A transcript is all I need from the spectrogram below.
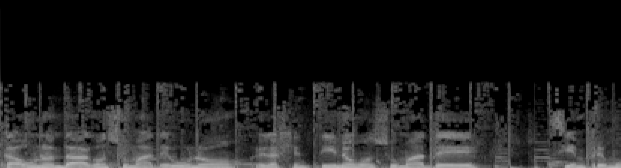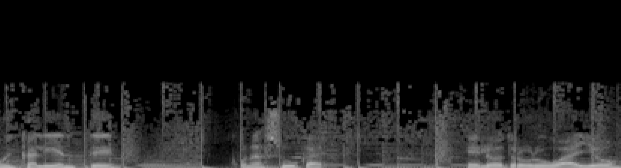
cada uno andaba con su mate. Uno, el argentino, con su mate siempre muy caliente, con azúcar. El otro uruguayo,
